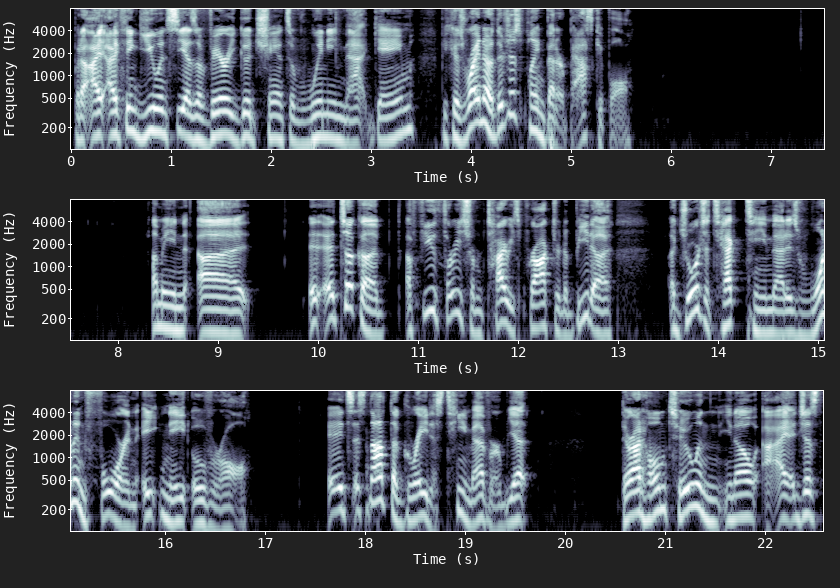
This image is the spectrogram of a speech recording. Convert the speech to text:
But I, I think UNC has a very good chance of winning that game because right now they're just playing better basketball. I mean, uh, it, it took a, a few threes from Tyrese Proctor to beat a a Georgia Tech team that is one and four and eight and eight overall. It's it's not the greatest team ever, yet they're at home too. And you know, I just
